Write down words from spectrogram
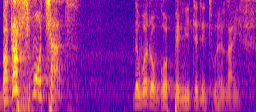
But that small chat, the word of God permeated into her life.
